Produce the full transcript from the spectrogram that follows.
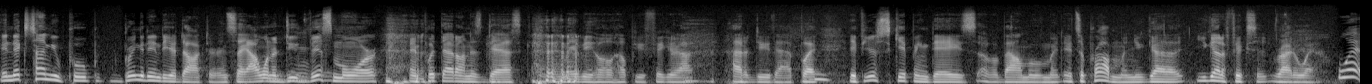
and next time you poop, bring it into your doctor and say, "I want to do this more," and put that on his desk, and maybe he'll help you figure out how to do that. But Mm. if you're skipping days of a bowel movement, it's a problem, and you gotta you gotta fix it right away. What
